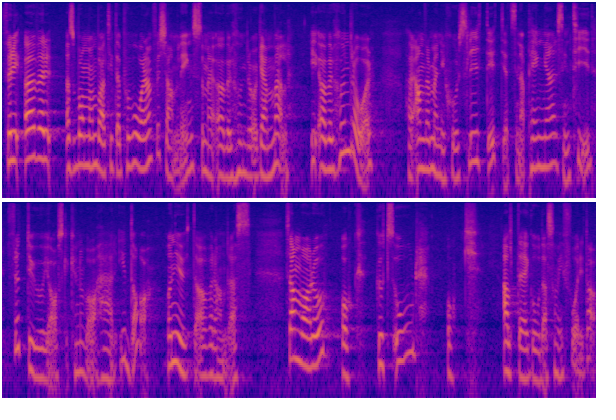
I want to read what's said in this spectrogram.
För i över, alltså om man bara tittar på vår församling som är över 100 år gammal, i över 100 år har andra människor slitit, gett sina pengar, sin tid för att du och jag ska kunna vara här idag och njuta av varandras samvaro och Guds ord och allt det goda som vi får idag.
